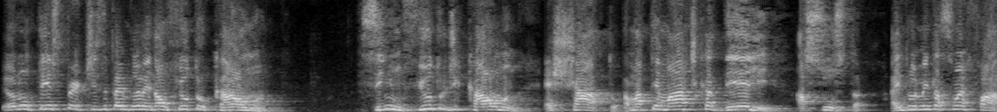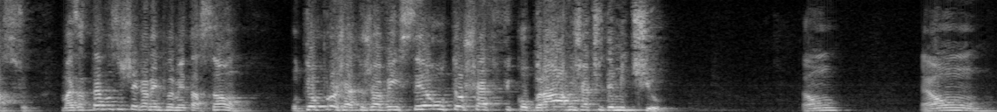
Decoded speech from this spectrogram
Eu não tenho expertise para implementar um filtro Kalman. Sim, um filtro de Kalman é chato. A matemática dele assusta. A implementação é fácil. Mas até você chegar na implementação, o teu projeto já venceu, o teu chefe ficou bravo e já te demitiu. Então, é um.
